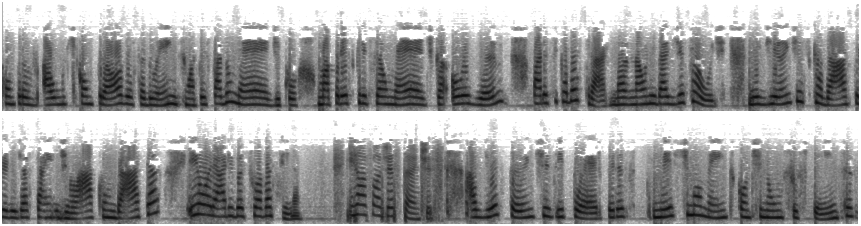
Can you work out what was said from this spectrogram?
algo que comprove essa doença, um atestado médico, uma prescrição médica ou exames para se cadastrar na, na unidade de saúde. Mediante esse cadastro, eles já saem de lá com data e horário da sua vacina. Em relação às gestantes? As gestantes e puérperas neste momento continuam suspensas,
